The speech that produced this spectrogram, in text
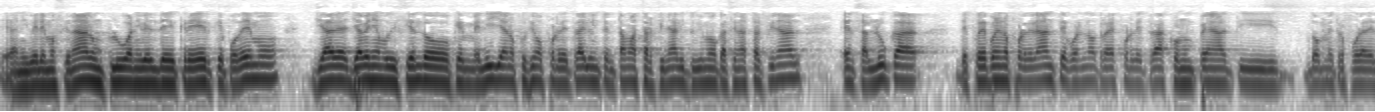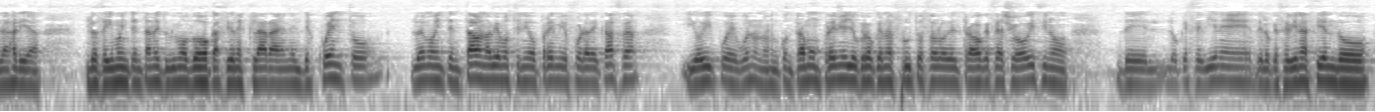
eh, a nivel emocional, un plus a nivel de creer que podemos. Ya, ya veníamos diciendo que en Melilla nos pusimos por detrás y lo intentamos hasta el final y tuvimos ocasión hasta el final. En San Lucas, después de ponernos por delante, ponernos otra vez por detrás con un penalti dos metros fuera del área, lo seguimos intentando y tuvimos dos ocasiones claras en el descuento lo hemos intentado, no habíamos tenido premio fuera de casa y hoy, pues bueno, nos encontramos un premio. Yo creo que no es fruto solo del trabajo que se ha hecho hoy, sino de lo que se viene, de lo que se viene haciendo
